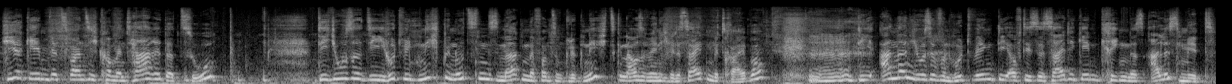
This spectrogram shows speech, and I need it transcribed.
hier geben wir 20 Kommentare dazu. Die User, die Hoodwink nicht benutzen, sie merken davon zum Glück nichts, genauso wenig wie der Seitenbetreiber. Die anderen User von Hoodwink, die auf diese Seite gehen, kriegen das alles mit.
